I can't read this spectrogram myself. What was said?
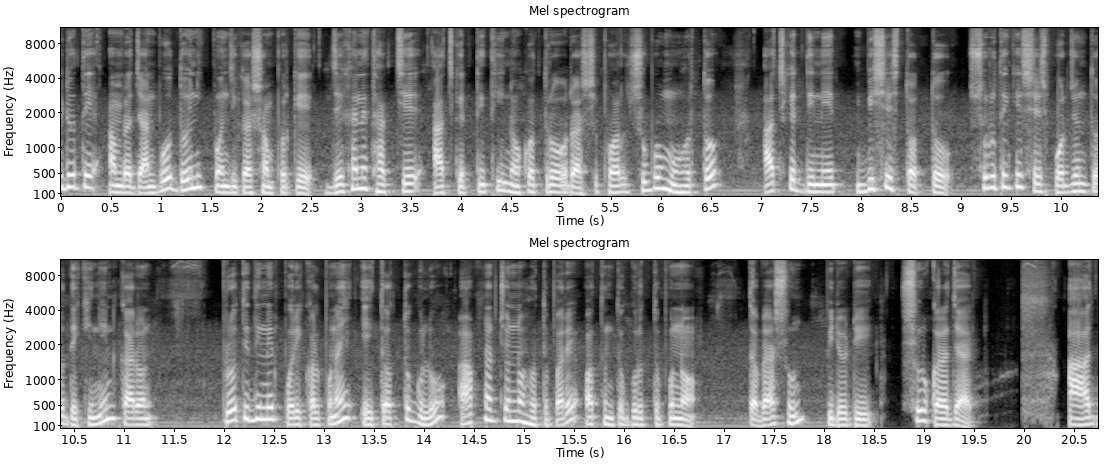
ভিডিওতে আমরা জানব দৈনিক পঞ্জিকা সম্পর্কে, যেখানে থাকছে আজকের তিথি, নক্ষত্র, রাশিফল, শুভ মুহূর্ত, আজকের দিনের বিশেষ তত্ত্ব। শুরু থেকে শেষ পর্যন্ত দেখে নিন, কারণ প্রতিদিনের পরিকল্পনায় এই তত্ত্বগুলো আপনার জন্য হতে পারে অত্যন্ত গুরুত্বপূর্ণ। তবে আসুন ভিডিওটি শুরু করা যাক। আজ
